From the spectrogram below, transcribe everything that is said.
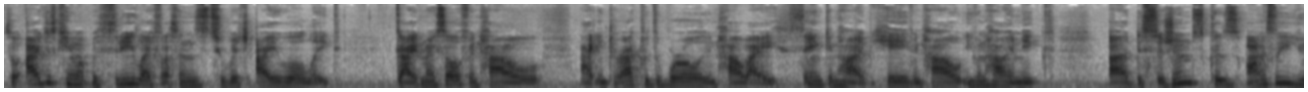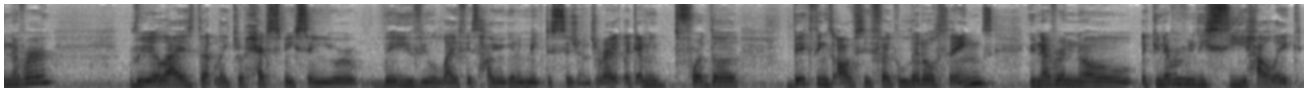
So I just came up with three life lessons to which I will like guide myself in how I interact with the world and how I think and how I behave and how even how I make uh, decisions. Because honestly, you never realize that like your headspace and your way you view life is how you're gonna make decisions, right? Like I mean, for the big things, obviously, for like little things, you never know. Like you never really see how like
